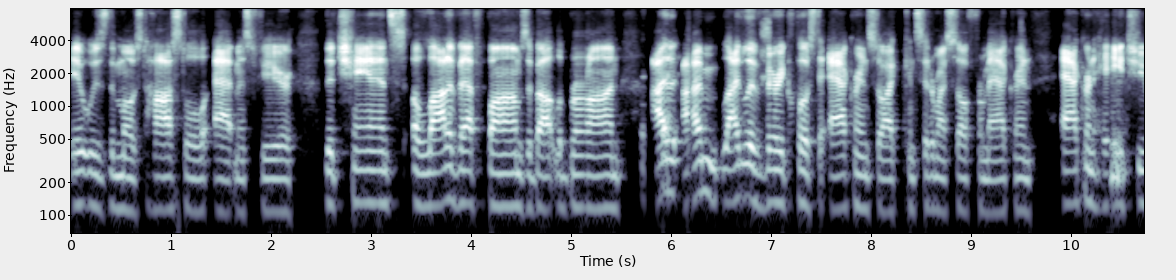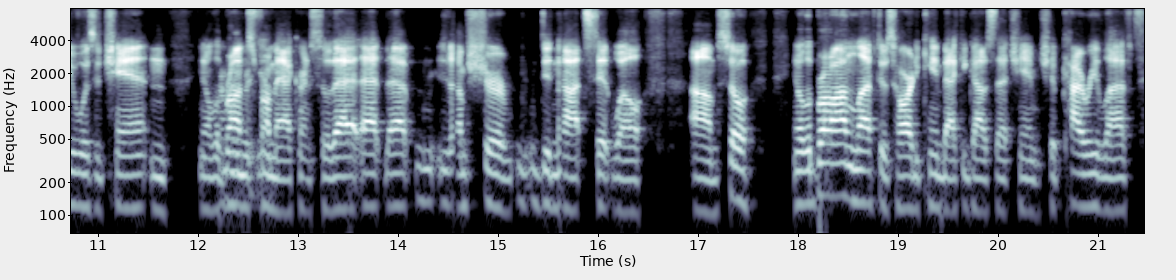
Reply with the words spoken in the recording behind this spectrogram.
it was the most hostile atmosphere. The chants, a lot of f bombs about LeBron. I, I'm I live very close to Akron, so I consider myself from Akron. Akron hates you was a chant, and you know LeBron's from Akron, so that that that I'm sure did not sit well. Um, so you know, LeBron left. It was hard. He came back. He got us that championship. Kyrie left.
